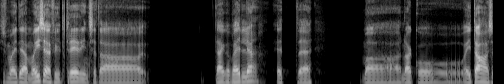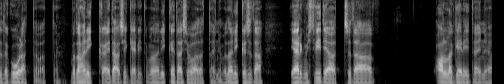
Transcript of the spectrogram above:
siis ma ei tea, ma ise filtreerin seda täiega välja, et äh, ma nagu ei taha seda kuulata, vaata. ma tahan ikka edasi kerida, ma tahan ikka edasi vaadata, onju, ma tahan ikka seda järgmist videot, seda alla kerida, onju,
